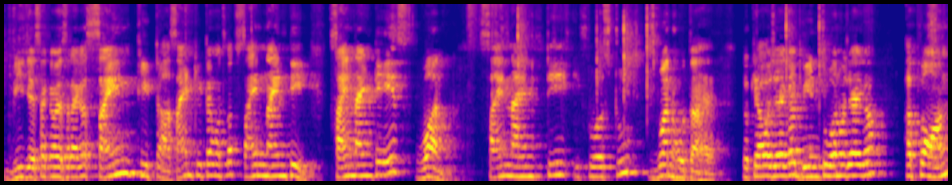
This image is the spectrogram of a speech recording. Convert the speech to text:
B जैसा का वैसा रहेगा साइन थीटा साइन थीटा मतलब sine 90 sine 90 is one sine 90 equals to one होता है। तो क्या हो जाएगा? बी इंटू वन हो जाएगा। Upon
